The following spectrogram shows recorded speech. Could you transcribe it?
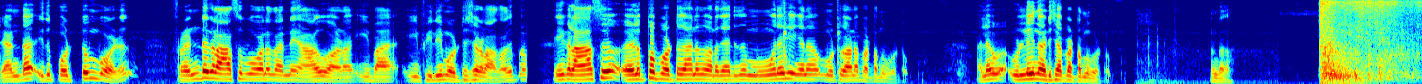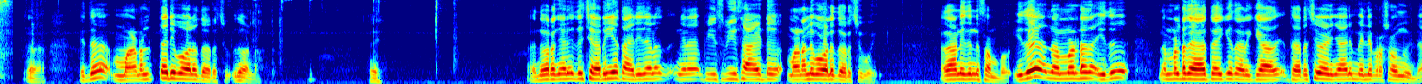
രണ്ട് ഇത് പൊട്ടുമ്പോൾ ഫ്രണ്ട് ഗ്ലാസ് പോലെ തന്നെ ആവുകയാണ് ഈ ഈ ഫിലിം ഒട്ടിച്ച ഗ്ലാസ് അതിപ്പം ഈ ഗ്ലാസ് എളുപ്പം പൊട്ടുകാനെന്ന് പറഞ്ഞാൽ ഇത് മൂലയ്ക്ക് ഇങ്ങനെ മുട്ടുകയാണെങ്കിൽ പെട്ടെന്ന് പൊട്ടും. അല്ല ഉള്ളിൽ നിന്ന് അടിച്ചാൽ പെട്ടെന്ന് പൊട്ടും. ഉണ്ടോ ആ ഇത് മണൽത്തരി പോലെ തെറിച്ചു. ഇത് കണ്ടോ? എന്ന് പറഞ്ഞാൽ ഇത് ചെറിയ തരികൾ ഇങ്ങനെ പീസ് പീസായിട്ട് മണൽ പോലെ തെറിച്ചു പോയി. അതാണ് ഇതിന്റെ സംഭവം. ഇത് നമ്മളുടെ ഇത് നമ്മളുടെ ദേഹത്തേക്ക് തെറിക്കാതെ തെറിച്ചു കഴിഞ്ഞാലും വലിയ പ്രശ്നമൊന്നുമില്ല.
